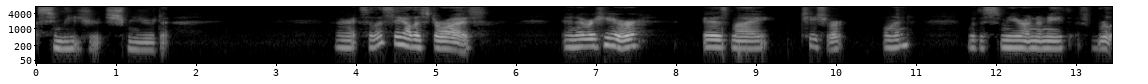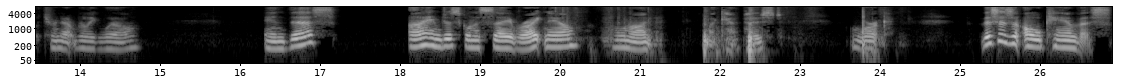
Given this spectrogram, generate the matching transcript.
Smeared, smeared it. Alright, so let's see how this dries. And over here is my t-shirt one with a smear underneath. It's really turned out really well. And this, I am just going to say right now, hold on, my cat post work. This is an old canvas,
